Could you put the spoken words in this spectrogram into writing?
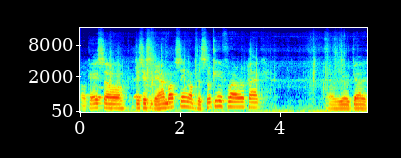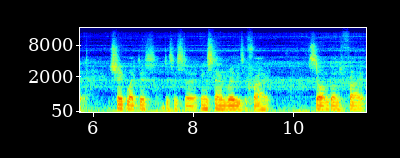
Okay, so this is the unboxing of the zucchini flower pack. And you got it shaped like this. This is the instant ready to fry. So I'm going to fry it.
